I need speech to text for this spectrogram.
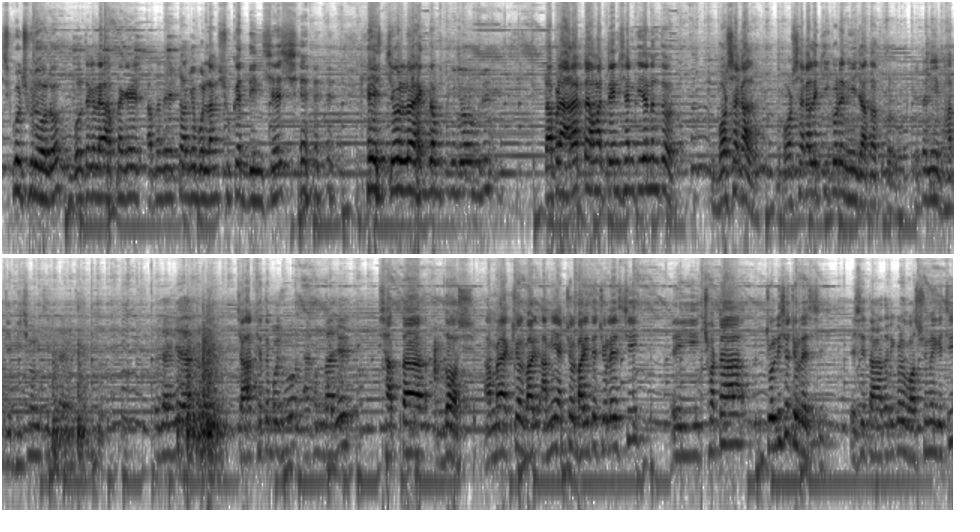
স্কুল শুরু হলো। বলতে গেলে আপনাকে আপনাদের একটু আগে বললাম, সুখের দিন শেষ। এই চলল একদম পুজো অবধি। তারপরে আর একটা আমার টেনশন কি জানেন তো? বর্ষাকাল। বর্ষাকালে কি করে নিয়ে যাতায়াত করব? এটা নিয়ে ভাবছি, ভীষণ চিন্তা এখন চা খেতে বসবো। এখন বাজে সাতটা দশ। আমরা অ্যাকচুয়াল বাড়ি আমি অ্যাকচুয়াল বাড়িতে চলে এসেছি। এই ছটা চল্লিশে চলে এসেছি। এসে তাড়াতাড়ি করে ওয়াশরুমে গেছি।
